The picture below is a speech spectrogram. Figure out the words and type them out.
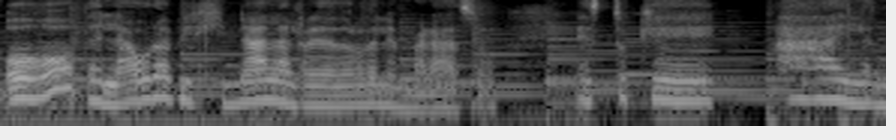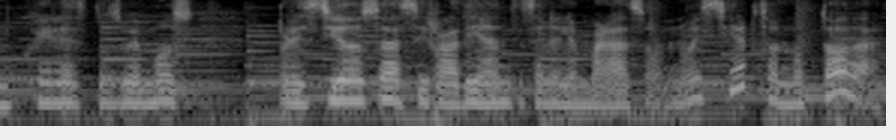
O de Laura virginal alrededor del embarazo. Esto que, ay, las mujeres nos vemos preciosas y radiantes en el embarazo. No es cierto, no todas.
